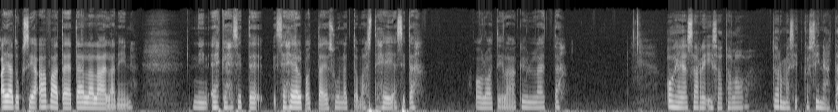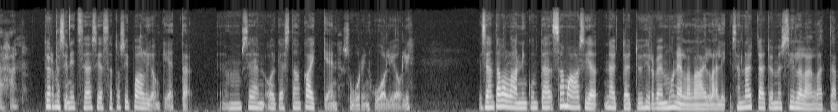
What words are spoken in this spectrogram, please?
ajatuksia avata ja tällä lailla, niin, niin ehkä he sitten se helpottaa jo suunnattomasti heidän sitä olotilaa kyllä. Että. Ohjaaja Sari Isotalo, törmäsitkö sinä tähän? Törmäsin itse asiassa tosi paljonkin, että sehän oikeastaan kaikkein suurin huoli oli. Ja sehän tavallaan niin kuin tämä sama asia näyttäytyy hirveän monella lailla. Eli se näyttäytyy myös sillä lailla, että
